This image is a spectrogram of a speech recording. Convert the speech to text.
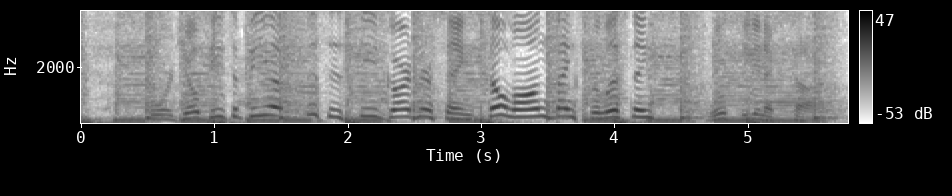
For Joe Pisapia, this is Steve Gardner saying so long, thanks for listening. We'll see you next time.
